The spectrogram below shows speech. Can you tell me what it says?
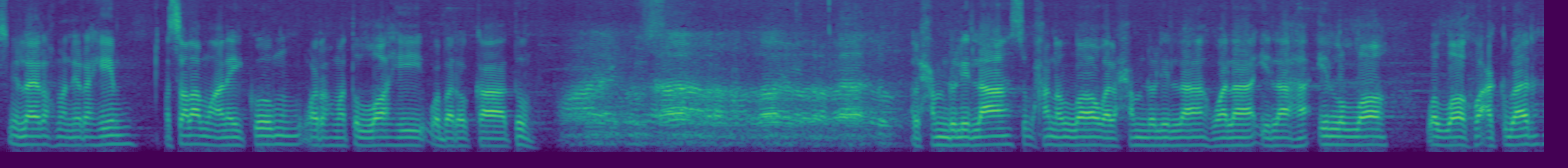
Bismillahirrahmanirrahim. Assalamualaikum warahmatullahi wabarakatuh. Waalaikumsalam warahmatullahi wabarakatuh. Alhamdulillah, subhanallah, walhamdulillah, wala ilaha illallah, wallahu akbar,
